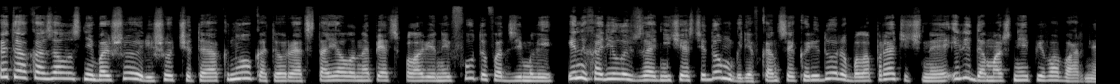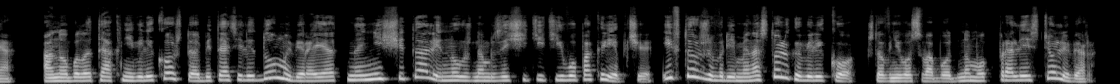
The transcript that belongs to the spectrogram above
Это оказалось небольшое решетчатое окно, которое отстояло на пять с половиной футов от земли и находилось в задней части дома, где в конце коридора была прачечная или домашняя пивоварня. Оно было так невелико, что обитатели дома, вероятно, не считали нужным защитить его покрепче, и в то же время настолько велико, что в него свободно мог пролезть Оливер.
